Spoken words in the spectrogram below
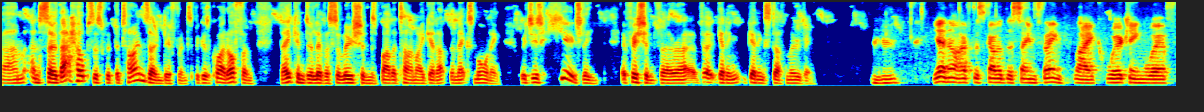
Um, and so that helps us with the time zone difference because quite often they can deliver solutions by the time I get up the next morning, which is hugely efficient for, uh, for getting, getting stuff moving. Mm-hmm. Yeah, no, I've discovered the same thing. Like working with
